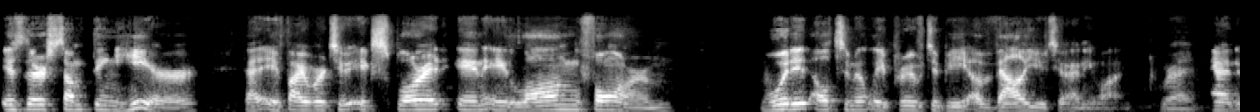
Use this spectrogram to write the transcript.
is there something here that if I were to explore it in a long form, would it ultimately prove to be of value to anyone? Right. And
